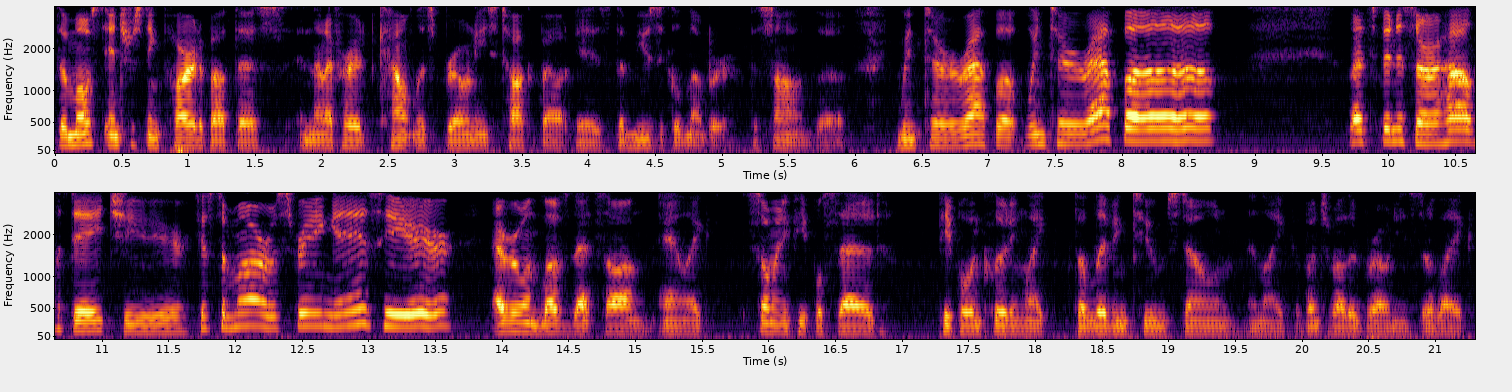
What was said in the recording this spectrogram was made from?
the most interesting part about this, and that I've heard countless bronies talk about, is the musical number, the song, the winter wrap up, winter wrap up. Let's finish our holiday cheer, cause tomorrow spring is here. Everyone loves that song, and like so many people said, people including like the Living Tombstone and like a bunch of other bronies, they're like,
